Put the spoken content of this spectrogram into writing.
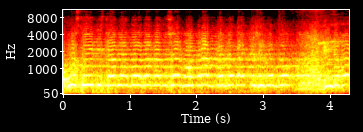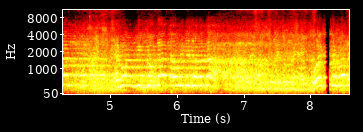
উপস্থিত ইসলামী আন্দোলন বাংলাদেশের মহারাম কেন্দ্র দায়িত্বশীল বন্ধু বৃন্দগণ এবং বিক্ষুব্ধ তাওহীদ জনতা ঐক্যবদ্ধ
